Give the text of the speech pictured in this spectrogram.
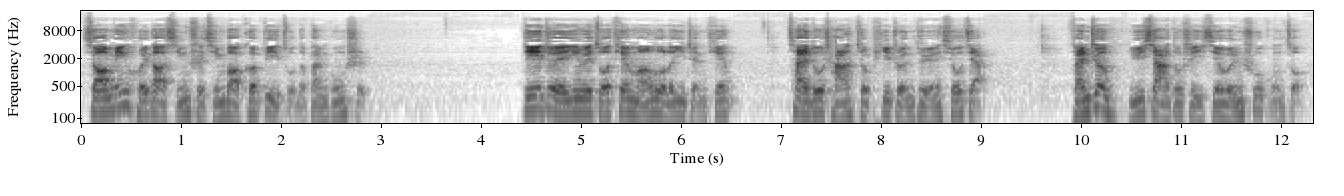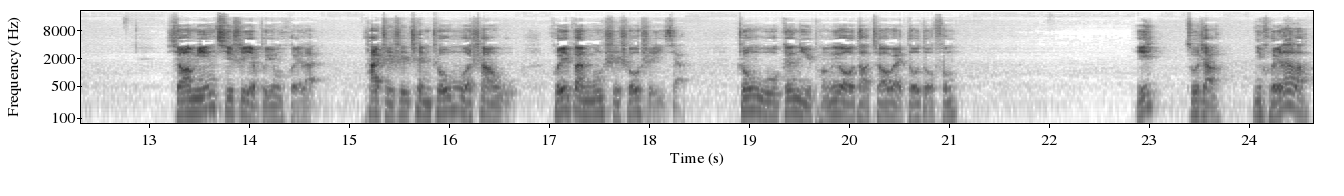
小明回到刑事情报科 B 组的办公室。第一队因为昨天忙碌了一整天。蔡督察就批准队员休假，反正余下都是一些文书工作。小明其实也不用回来，他只是趁周末上午回办公室收拾一下，中午跟女朋友到郊外兜兜风。咦，组长，你回来了？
